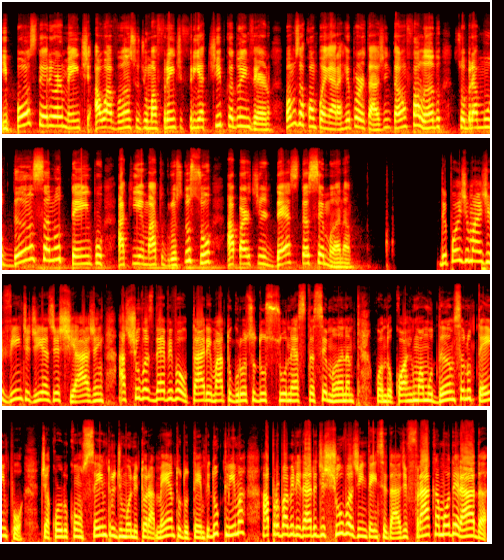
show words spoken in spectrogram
e, posteriormente, ao avanço de uma frente fria típica do inverno. Vamos acompanhar a reportagem, então, falando sobre a mudança no tempo aqui em Mato Grosso do Sul a partir desta semana. Depois de mais de 20 dias de estiagem, as chuvas devem voltar em Mato Grosso do Sul nesta semana, quando ocorre uma mudança no tempo. De acordo com o Centro de Monitoramento do Tempo e do Clima, a probabilidade de chuvas de intensidade fraca a moderada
